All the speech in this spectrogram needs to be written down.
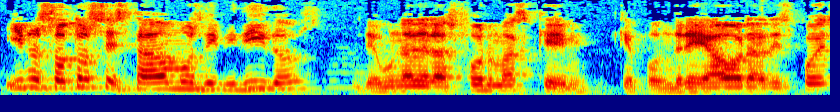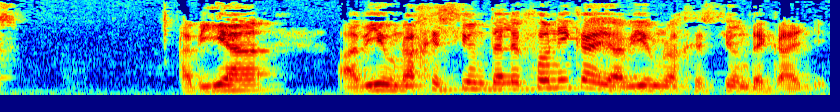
Y nosotros estábamos divididos de una de las formas que, que pondré ahora después. Había, había una gestión telefónica y había una gestión de calle.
